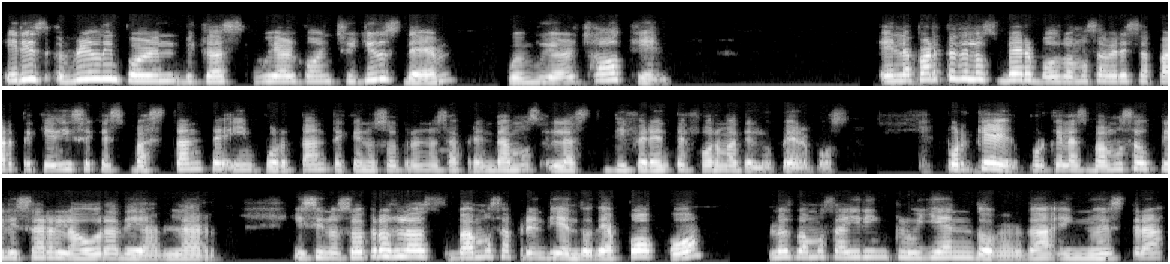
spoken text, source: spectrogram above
It is really important because we are going to use them when we are talking. En la parte de los verbos, vamos a ver esa parte que dice que es bastante importante que nosotros nos aprendamos las diferentes formas de los verbos. ¿Por qué? Porque las vamos a utilizar a la hora de hablar. Y si nosotros los vamos aprendiendo de a poco, los vamos a ir incluyendo, ¿verdad? En nuestra,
